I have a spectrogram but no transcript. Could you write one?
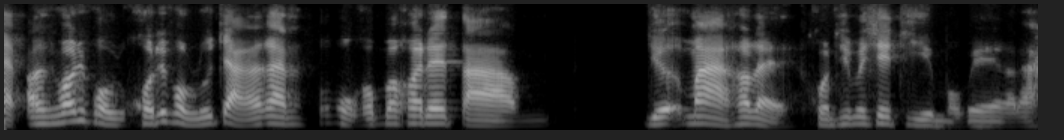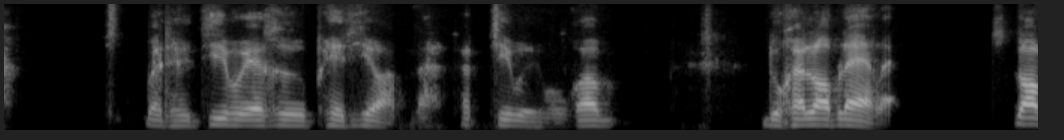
ก เอาเฉพาะที่ผมคนที่ผมรู้จักแล้วกัน เพราะผมก็ไม่ค่อยได้ตามเยอะมากเท่าไหร่ คนที่ไม่ใช่ทีมผมเองนะหมายถึงทีมผมเองคือ Patriots นะ ถ้าทีมอื่นผมก็ดูแค่รอบแรกแหละ รอบ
